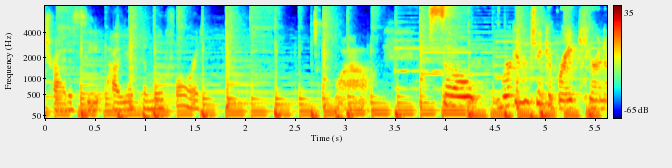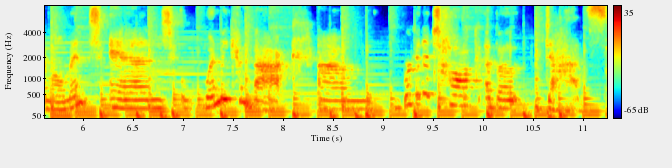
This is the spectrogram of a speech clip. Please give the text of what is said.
try to see how you can move forward. Wow. So, we're going to take a break here in a moment. And when we come back, um, we're going to talk about dads.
